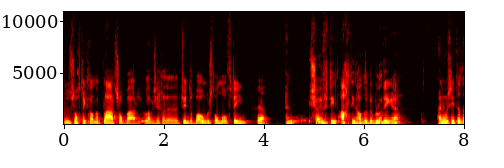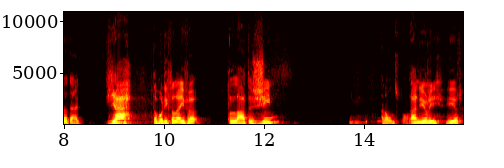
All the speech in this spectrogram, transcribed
zocht ik dan een plaats op waar, laten we zeggen, 20 bomen stonden of 10. Ja. En 17, 18 hadden de bloeding, hè? En hoe ziet er dat uit? Ja, dat moet ik dan even laten zien Aan ons. aan jullie hier.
